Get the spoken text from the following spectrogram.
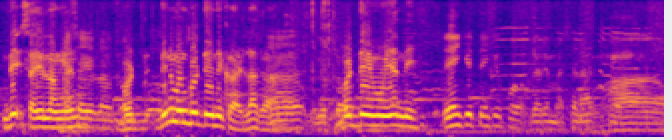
Hindi, sa'yo lang yan. Ah, sa'yo lang. Birthday- Di naman birthday ni Carla, grabe. Ah, sige po. Birthday mo yan eh. Thank you, thank you po very much. Salamat po. Wow.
